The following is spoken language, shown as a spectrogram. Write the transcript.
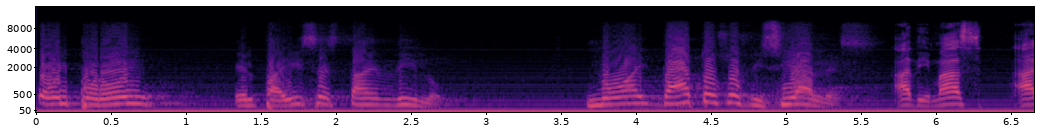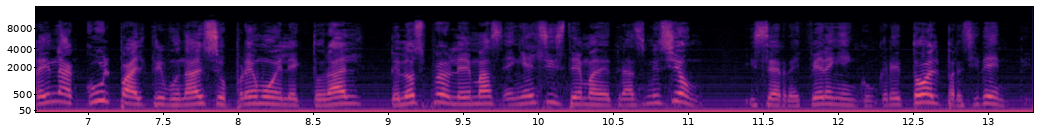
Hoy por hoy el país está en vilo. No hay datos oficiales. Además, Arena culpa al Tribunal Supremo Electoral de los problemas en el sistema de transmisión y se refieren en concreto al presidente.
